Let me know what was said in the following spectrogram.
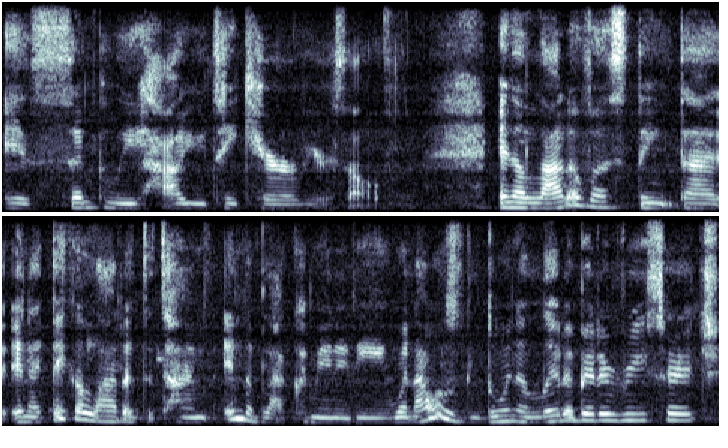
is simply how you take care of yourself. And a lot of us think that, and I think a lot of the times in the black community, when I was doing a little bit of research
